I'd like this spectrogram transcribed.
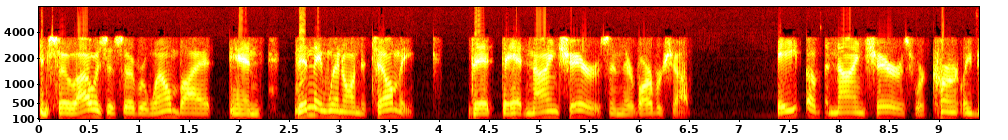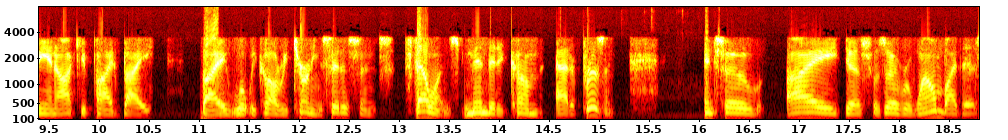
and so I was just overwhelmed by it. And then they went on to tell me that they had nine chairs in their barbershop. Eight of the nine chairs were currently being occupied by by what we call returning citizens, felons, men that had come out of prison. And so I just was overwhelmed by this.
